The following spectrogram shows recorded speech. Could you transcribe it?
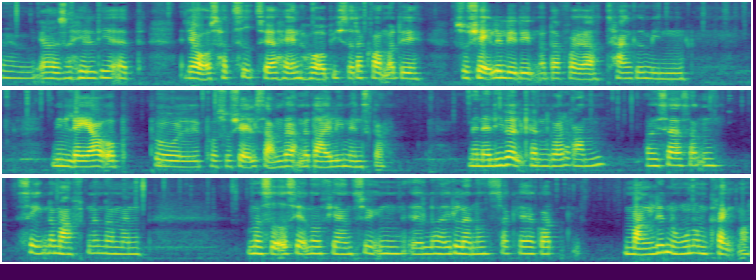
Øh, jeg er så heldig, at, at jeg også har tid til at have en hobby, så der kommer det sociale lidt ind, og der får jeg tanket mine, min lærer op på, øh, på social samvær med dejlige mennesker. Men alligevel kan den godt ramme, og især sådan sent om aftenen, når man, man sidder og ser noget fjernsyn eller et eller andet, så kan jeg godt mangle nogen omkring mig,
